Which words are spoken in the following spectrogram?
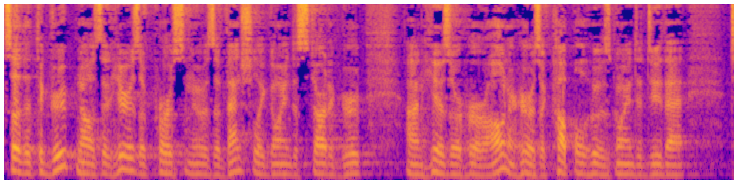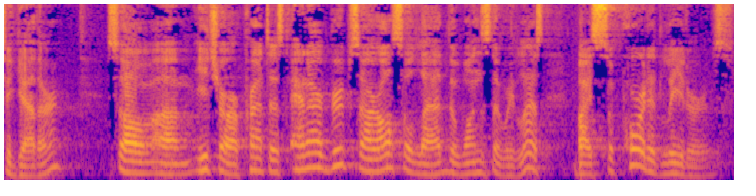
so that the group knows that here's a person who is eventually going to start a group on his or her own, or here's a couple who is going to do that together. So um, each are apprenticed, and our groups are also led, the ones that we list, by supported leaders.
